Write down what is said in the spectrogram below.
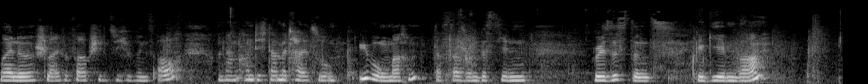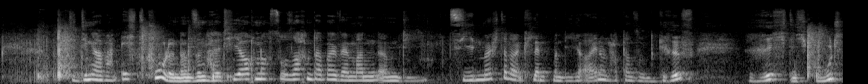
Meine Schleife verabschiedet sich übrigens auch. Und dann konnte ich damit halt so Übungen machen, dass da so ein bisschen Resistance gegeben war. Die Dinger waren echt cool. Und dann sind halt hier auch noch so Sachen dabei, wenn man ähm, die ziehen möchte, dann klemmt man die hier ein und hat dann so einen Griff. Richtig gut.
